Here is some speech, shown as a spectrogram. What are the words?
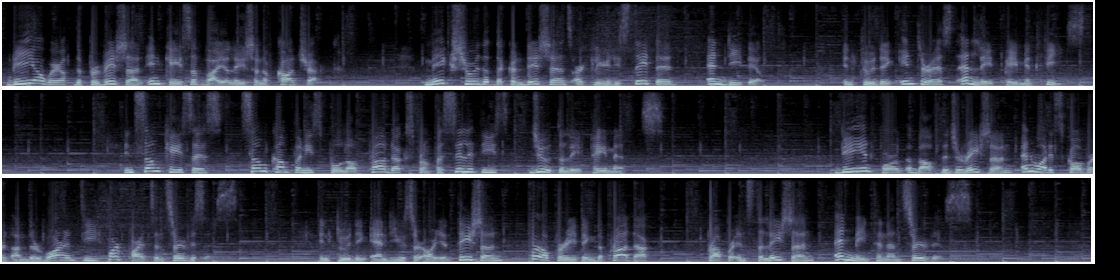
Be aware of the provision in case of violation of contract. Make sure that the conditions are clearly stated and detailed, including interest and late payment fees. In some cases, some companies pull out products from facilities due to late payments. Be informed about the duration and what is covered under warranty for parts and services, including end-user orientation for operating the product, proper installation, and maintenance service.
